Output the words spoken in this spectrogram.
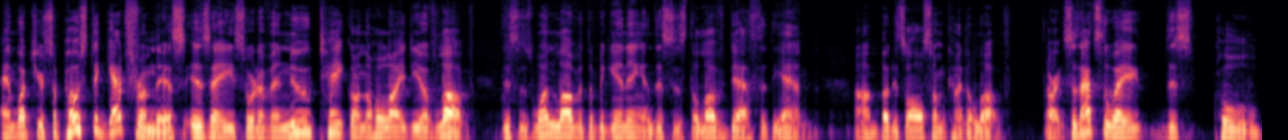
And what you're supposed to get from this is a sort of a new take on the whole idea of love. This is one love at the beginning, and this is the love death at the end. Um, but it's all some kind of love. All right, so that's the way this whole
